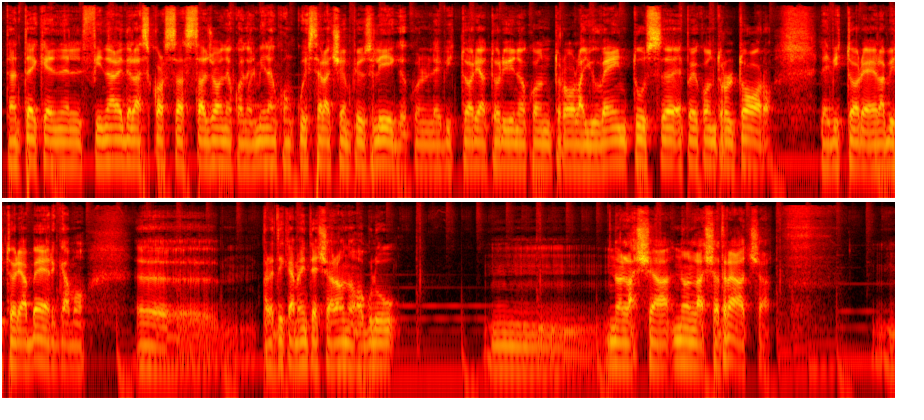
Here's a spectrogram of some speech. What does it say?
Tant'è che nel finale della scorsa stagione, quando il Milan conquista la Champions League con le vittorie a Torino contro la Juventus e poi contro il Toro, vittorie, la vittoria a Bergamo, eh, praticamente c'era un Oglu Mm, non, lascia, non lascia traccia. Mm,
